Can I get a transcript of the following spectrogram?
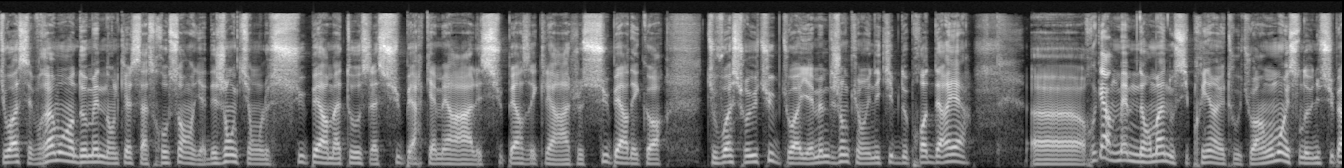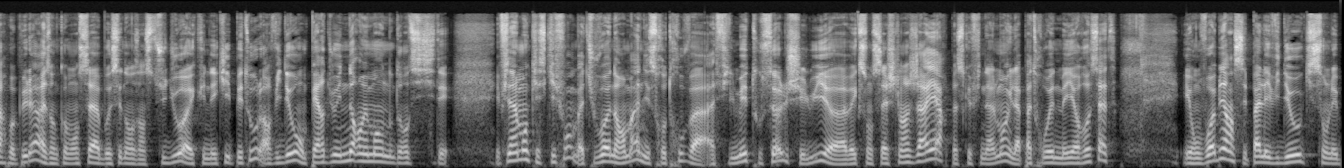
tu vois, c'est vraiment un domaine dans lequel ça se ressent. Il y a des gens qui ont le super matos, la super caméra, les super éclairages, le super décor. Tu vois sur YouTube, tu vois, il y a même des gens qui ont une équipe de prod derrière. Euh, regarde même Norman ou Cyprien et tout, tu vois, à un moment ils sont devenus super populaires, ils ont commencé à bosser dans un studio avec une équipe et tout, leurs vidéos ont perdu énormément d'authenticité. Et finalement, qu'est-ce qu'ils font? Bah tu vois, Norman, il se retrouve à, filmer tout seul chez lui euh, avec son sèche-linge derrière, parce que finalement, il a pas trouvé de meilleure recette. Et on voit bien, c'est pas les vidéos qui sont les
